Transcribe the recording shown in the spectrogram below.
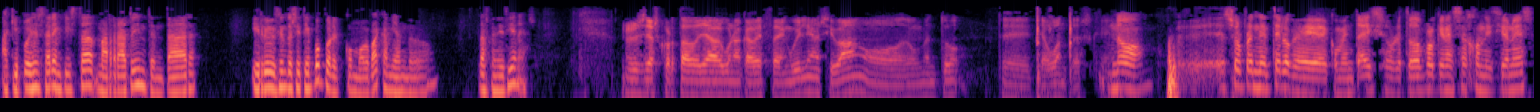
Aquí puedes estar en pista más rato e intentar ir reduciendo ese tiempo por cómo va cambiando las condiciones. No sé si has cortado ya alguna cabeza en Williams, Iván, o de momento te, aguantas. No, eh, es sorprendente lo que comentáis, sobre todo porque en esas condiciones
